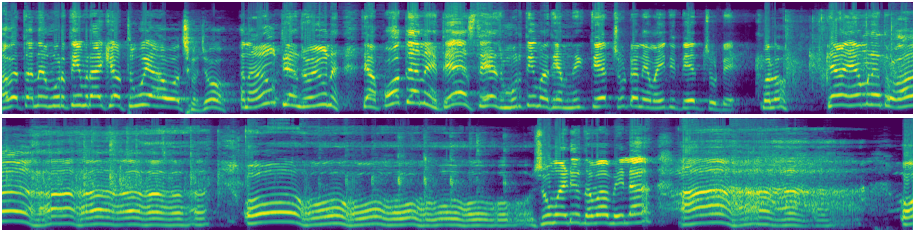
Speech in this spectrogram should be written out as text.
હવે તને મૂર્તિમાં રાખ્યો, તું આવો છો. જો, અને આમ ત્યાં જોયું ને, ત્યાં પોતે ને તેજ તેજ મૂર્તિમાંથી એમ ની- તેજ છૂટે ને અહીંથી તેજ છૂટે. બોલો, ત્યાં એમણે તો, હા હા હા હા હા ઓ, હો હો હો હો શું માંડ્યું થવા ભેલા આ હા હા હા. ઓ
